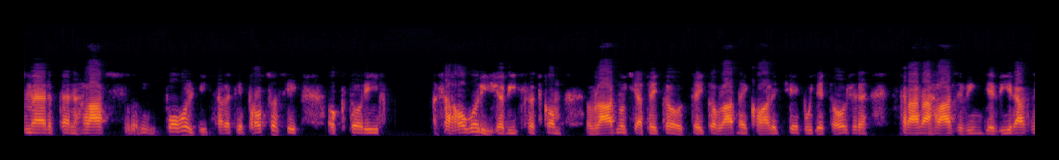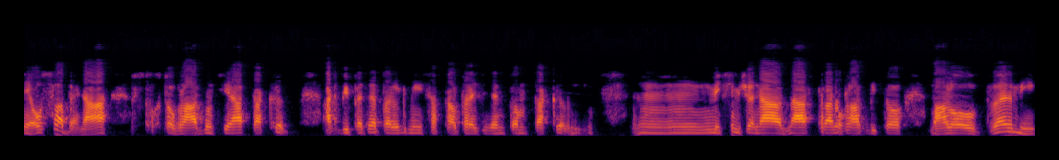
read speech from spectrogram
smer ten hlas pohodí. Celé tie procesy, o ktorých sa hovorí, že výsledkom vládnutia tejto, tejto vládnej koalície bude to, že strana hlas vyjde výrazne oslabená tohto vládnutia, tak ak by Peter Pellegrini sa stal prezidentom, tak mm, myslím, že na, na stranu hlas by to malo veľmi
